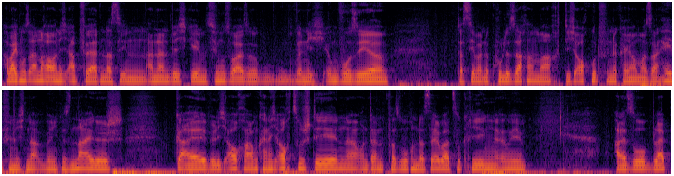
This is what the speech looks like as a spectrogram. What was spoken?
aber ich muss andere auch nicht abwerten, dass sie einen anderen Weg gehen, beziehungsweise wenn ich irgendwo sehe, dass jemand eine coole Sache macht, die ich auch gut finde, kann ich auch mal sagen, hey, finde ich, bin ich ein bisschen neidisch, geil, will ich auch haben, kann ich auch zustehen ne? und dann versuchen, das selber zu kriegen irgendwie. Also bleib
